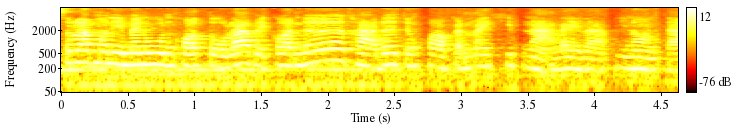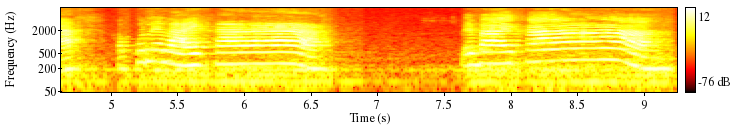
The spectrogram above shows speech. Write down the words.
สำหรับมื้อนี้แม่นวุ้นขอตัวลาไปก่อนเด้อค่ะ เด้อจังพอกันไม่คลิปหน้าไรล่ะพี่น้องจ้าขอบคุณหลายๆค่ะบ๊ายบายค่ะ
